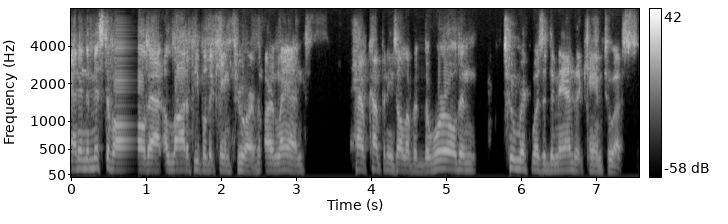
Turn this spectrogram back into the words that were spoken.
And in the midst of all that, a lot of people that came through our, our land have companies all over the world. And turmeric was a demand that came to us.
